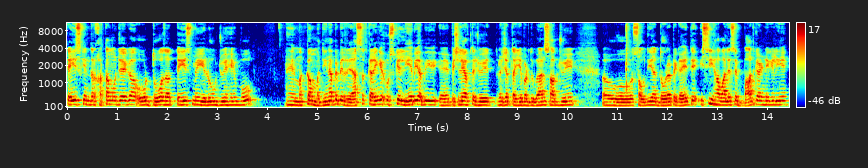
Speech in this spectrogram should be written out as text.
तेईस के अंदर खत्म हो जाएगा और 2023 में ये लोग जो है वो मक्का मदीना पे भी रियासत करेंगे। उसके लिए भी अभी पिछले हफ़्ते जो है रजब तैयब अर्दुगान साहब जो है, वो सऊदीया दौरे पे गए थे। इसी हवाले से बात करने के लिए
